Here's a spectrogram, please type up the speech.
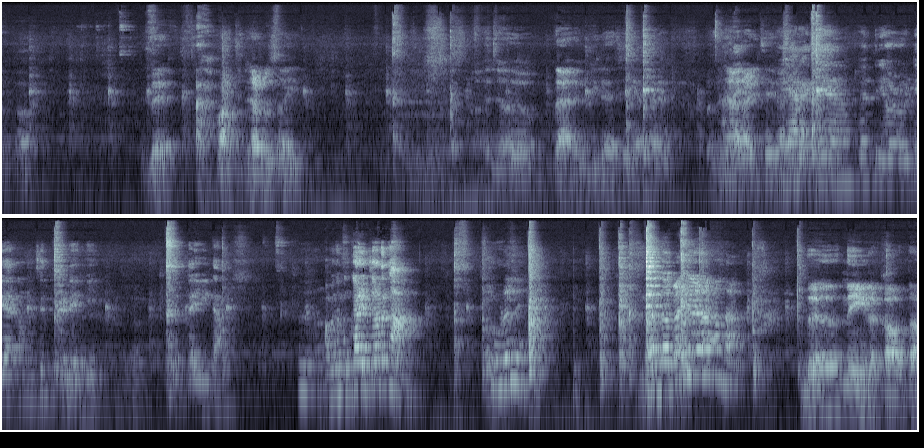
അപ്പൊ ഇത് പറിച്ചിട്ട് രണ്ടു ദിവസമായി. അതിനത് നേരം കിട്ടില്ല ശരിയാക്കാനായിട്ട് അപ്പൊ ഞായറാഴ്ച ഞായറാഴ്ച നമുക്ക് ഇത്തിരി ഒഴിവിട്ട് നമുക്ക് ചിത്രയിലേക്ക് സെറ്റായി ഇടാം അപ്പൊ നമുക്ക് കഴിച്ചു തുടങ്ങാം. ചൂടല്ലേ? വെറുതെ പരിഗണന ഇത് നീലക്കാവത്താ.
